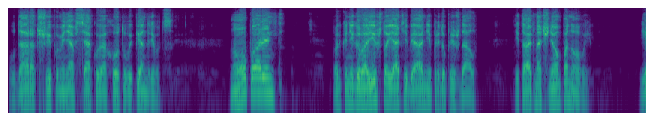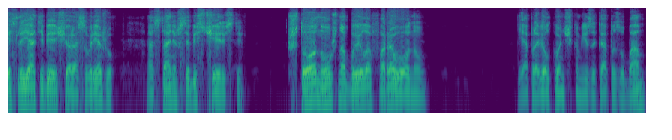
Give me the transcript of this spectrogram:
Удар отшиб у меня всякую охоту выпендриваться. «Ну, парень, только не говори, что я тебя не предупреждал. Итак, начнем по новой. Если я тебе еще раз врежу, останешься без челюсти. Что нужно было фараону?» Я провел кончиком языка по зубам,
